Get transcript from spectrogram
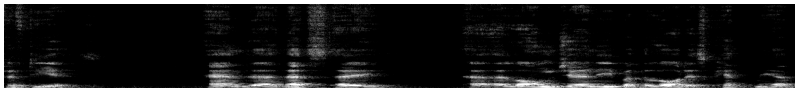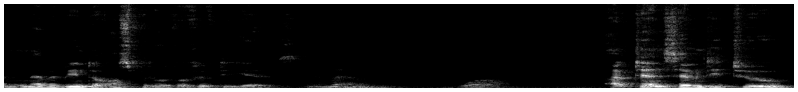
50 years. And uh, that's a, a long journey, but the Lord has kept me. I've never been to hospital for 50 years. Amen. Wow. I've turned 72,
